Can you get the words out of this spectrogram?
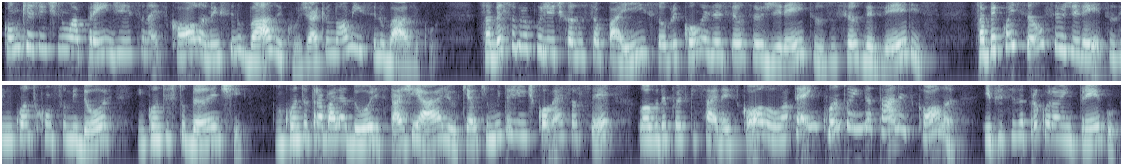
Como que a gente não aprende isso na escola, no ensino básico, já que o nome é ensino básico? Saber sobre a política do seu país, sobre como exercer os seus direitos, os seus deveres, saber quais são os seus direitos enquanto consumidor, enquanto estudante, enquanto trabalhador, estagiário, que é o que muita gente começa a ser logo depois que sai da escola ou até enquanto ainda está na escola e precisa procurar um emprego.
